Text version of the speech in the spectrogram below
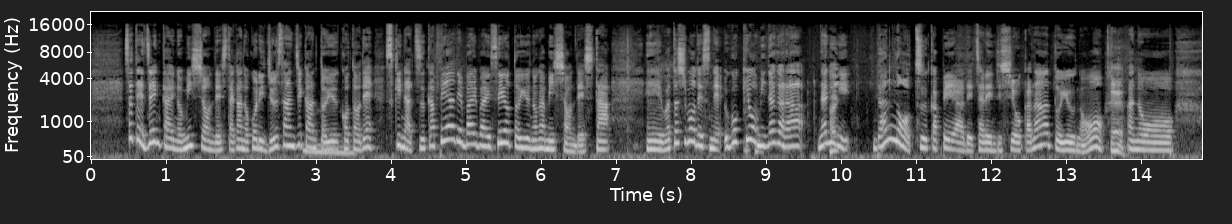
さて、前回のミッションでしたが、残り13時間ということで、好きな通貨ペアで売買せよというのがミッションでした。えー、私もですね、動きを見ながら、何に、はい、何の通貨ペアでチャレンジしようかなというのを、ええ、あのー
